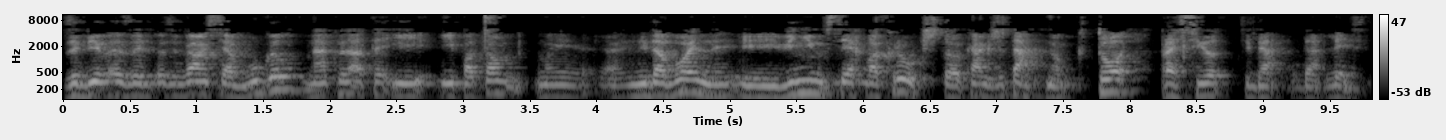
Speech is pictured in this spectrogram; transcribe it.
забив, забиваемся в угол на куда-то, и, и потом мы э, недовольны и виним всех вокруг, что как же так, но кто просил тебя туда лезть?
